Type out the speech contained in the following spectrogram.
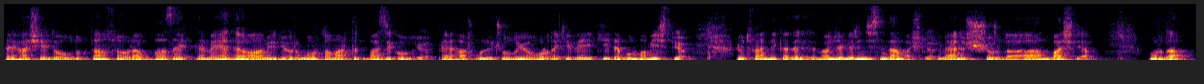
pH 7 olduktan sonra baz eklemeye devam ediyorum. Ortam artık bazik oluyor. pH 13 oluyor. Oradaki V2'yi de bulmamı istiyor. Lütfen dikkat edelim. Önce birincisinden başlıyorum. Yani şuradan başlayalım. Burada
